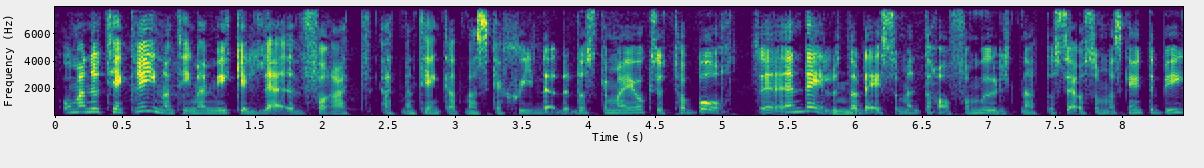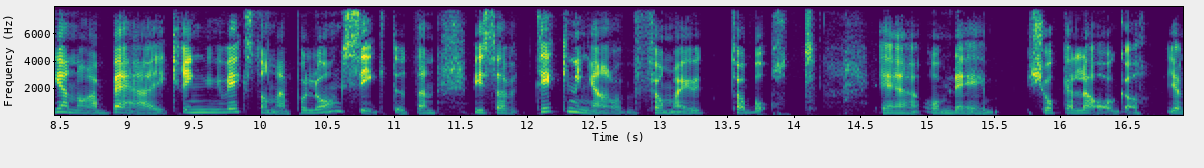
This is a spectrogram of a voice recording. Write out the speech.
om man nu täcker in någonting med mycket löv för att, att man tänker att man ska skydda det, då ska man ju också ta bort eh, en del av det som inte har förmultnat och så. Så man ska inte bygga några berg kring växterna på lång sikt utan vissa täckningar får man ju ta bort eh, om det är tjocka lager. Ja,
